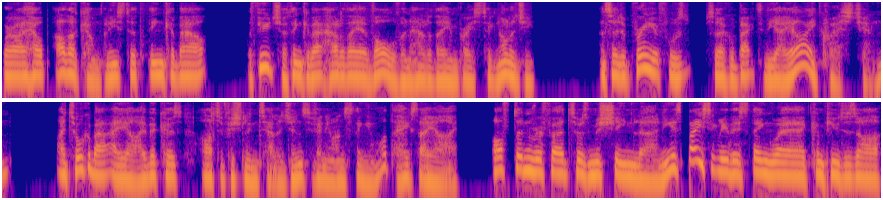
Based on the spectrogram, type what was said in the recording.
where I help other companies to think about the future, think about how do they evolve and how do they embrace technology. And so to bring it full circle back to the AI question, I talk about AI because artificial intelligence, if anyone's thinking, what the heck's AI? Often referred to as machine learning. It's basically this thing where computers are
